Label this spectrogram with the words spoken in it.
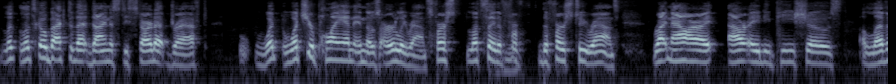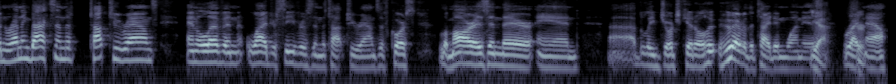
let, us go back to that dynasty startup draft. What what's your plan in those early rounds? First, let's say the mm-hmm. fir- the first two rounds right now our our ADP shows 11 running backs in the top two rounds and 11 wide receivers in the top two rounds. Of course, Lamar is in there, and uh, I believe George Kittle, whoever the tight end one is, yeah, right sure. now,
